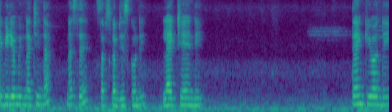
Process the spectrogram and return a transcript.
ఈ వీడియో మీకు నచ్చిందా? నచ్చితే సబ్స్క్రైబ్ చేసుకోండి లైక్ చేయండి. థ్యాంక్ యూ అండి.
